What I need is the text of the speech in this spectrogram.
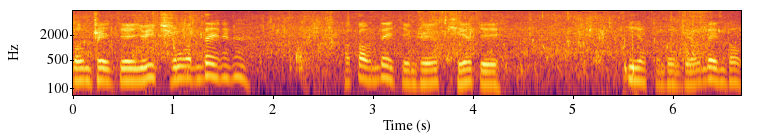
Đồn chơi chơi dưới trong vấn đề này nè. Có có vấn đề chuyện chơi kia chơi bây giờ cần đồn chơi vấn đề đâu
